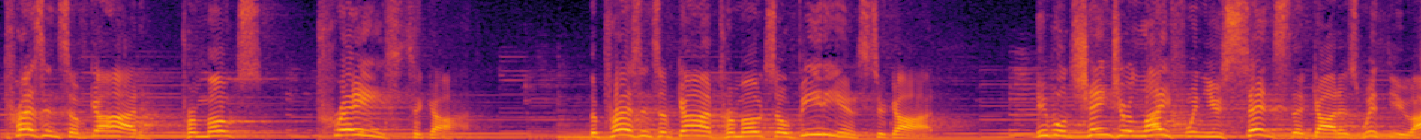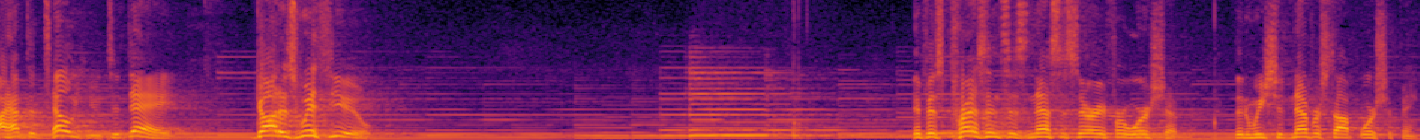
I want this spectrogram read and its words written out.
the presence of God promotes praise to God. The presence of God promotes obedience to God. It will change your life when you sense that God is with you. I have to tell you today, God is with you. If his presence is necessary for worship, then we should never stop worshiping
